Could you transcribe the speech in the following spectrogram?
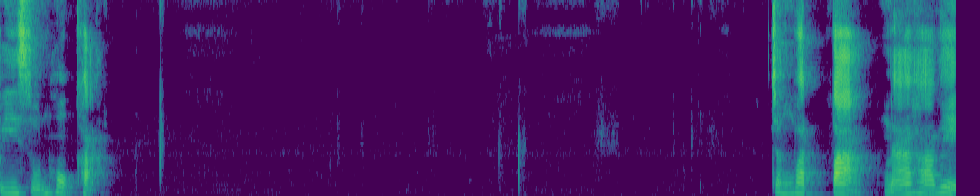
ปี 06 ค่ะ จังหวัดตากนะคะพี่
